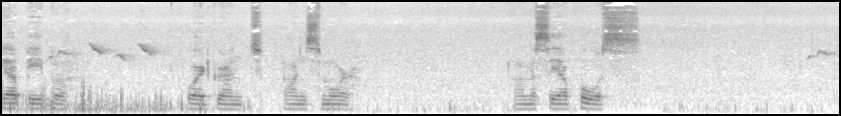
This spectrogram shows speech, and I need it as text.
Yeah, people, Boyd Grant once more. I'm gonna see a post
